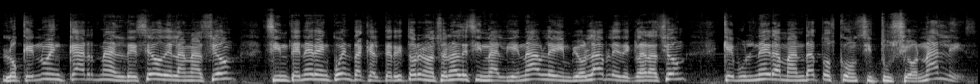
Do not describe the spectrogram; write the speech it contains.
lo que no encarna el deseo de la nación, sin tener en cuenta que el territorio nacional es inalienable e inviolable, declaración que vulnera mandatos constitucionales.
